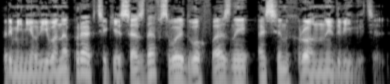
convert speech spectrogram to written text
применил его на практике, создав свой двухфазный асинхронный двигатель.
